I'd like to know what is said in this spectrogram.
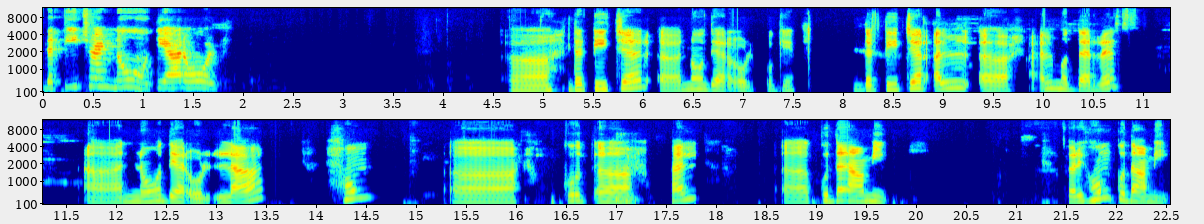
The teacher, no, they are old. uh, the teacher uh, no they are old. Okay. The teacher al uh, al mudarris uh, no they are old. La hum uh, kud uh, hal uh, kudami. Sorry hum kudami.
